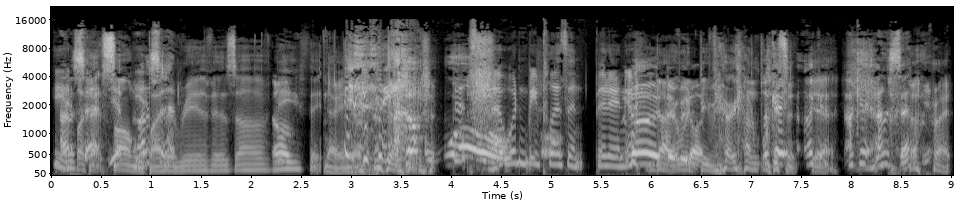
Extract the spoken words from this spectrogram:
Yeah. It's like that Understand. Yeah, song by the rivers of Oh. methane. No, yeah. Whoa. that wouldn't be pleasant. But anyway, No, no, it definitely would be very unpleasant. Okay. Yeah. Okay. I understand. Yeah. right.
